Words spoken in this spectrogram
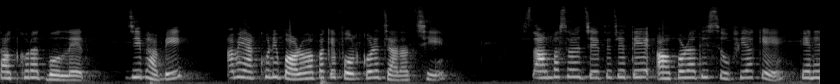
তৎক্ষণাৎ বললেন, জি ভাবি, আমি এক্ষুনি বড় বাবাকে ফোন করে জানাচ্ছি। সালমা সৈয়দ যেতে যেতে অপরাধী সুফিয়াকে টেনে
